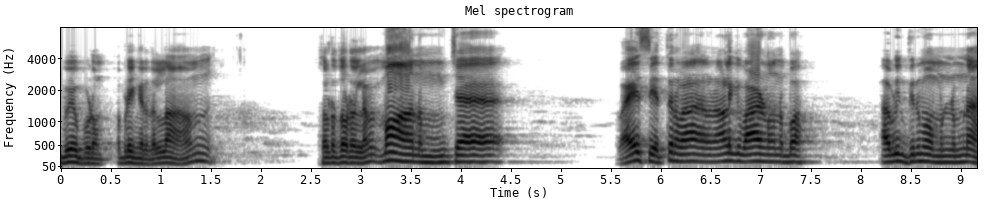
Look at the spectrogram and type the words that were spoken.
உபயோகப்படும் அப்படிங்கிறதெல்லாம் சொல்கிறதோடு இல்லாமல் மானம் ச வயசு எத்தனை வா நாளைக்கு வாழணும் நம்ம அப்படின்னு திரும்ப பண்ணோம்னா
